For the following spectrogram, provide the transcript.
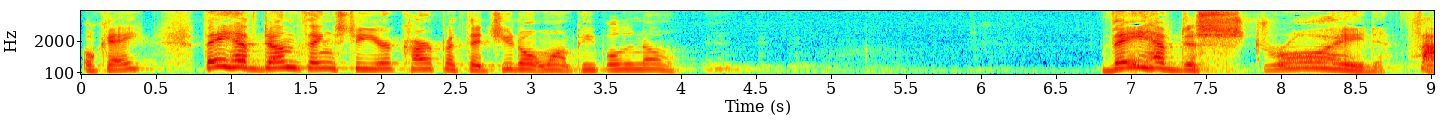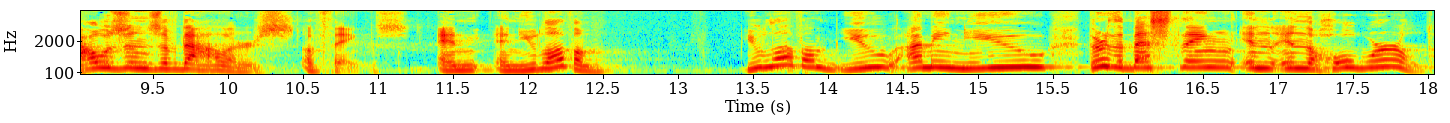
Okay? They have done things to your carpet that you don't want people to know. They have destroyed thousands of dollars of things, and, and you love them. You love them. You, I mean, you, they're the best thing in, in the whole world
